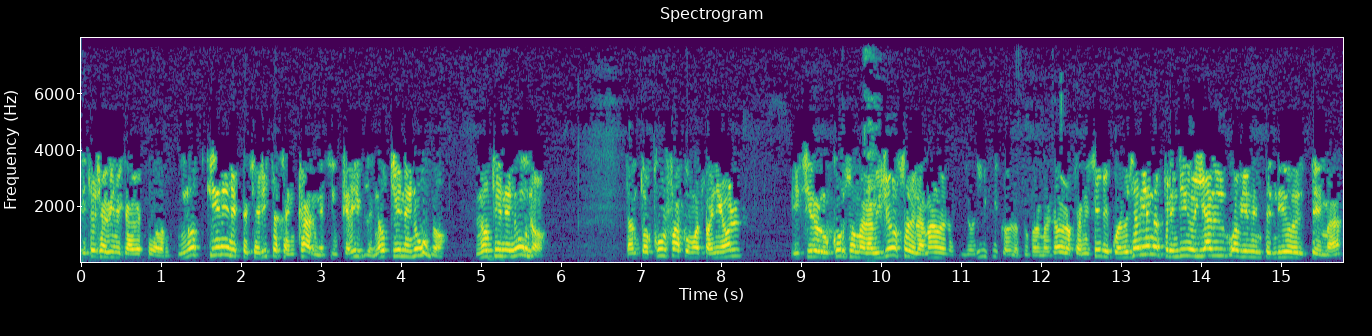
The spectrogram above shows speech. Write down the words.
esto ya viene cada vez peor, no tienen especialistas en carne, es increíble, no tienen uno, no tienen uno. Tanto Curfa como Español hicieron un curso maravilloso de la mano de los frigoríficos, de los supermercados, de los carniceros, y cuando ya habían aprendido y algo habían entendido del tema,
